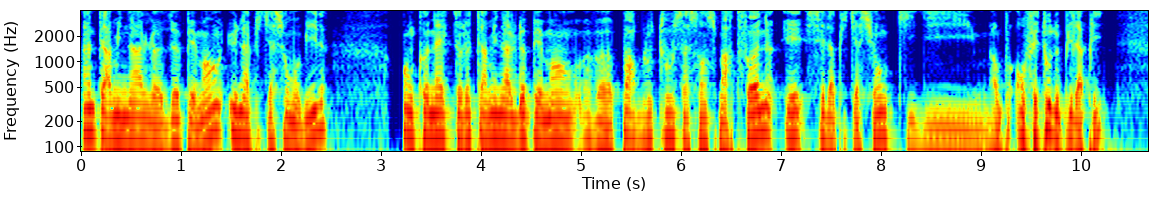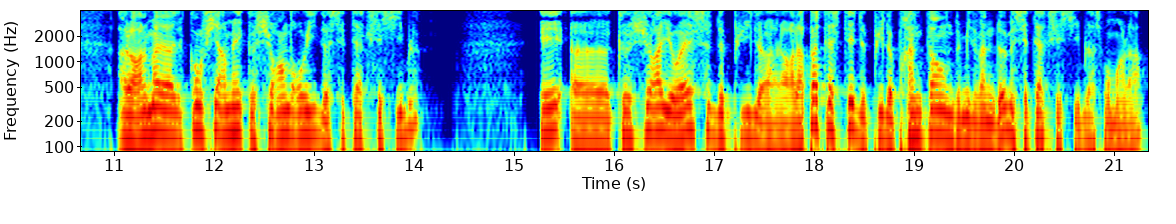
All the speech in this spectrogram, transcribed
un terminal de paiement, une application mobile. On connecte le terminal de paiement euh, par Bluetooth à son smartphone et c'est l'application qui dit. On fait tout depuis l'appli. Alors, elle m'a confirmé que sur Android, c'était accessible et euh, que sur iOS depuis le, alors elle n'a pas testé depuis le printemps 2022 mais c'était accessible à ce moment-là.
